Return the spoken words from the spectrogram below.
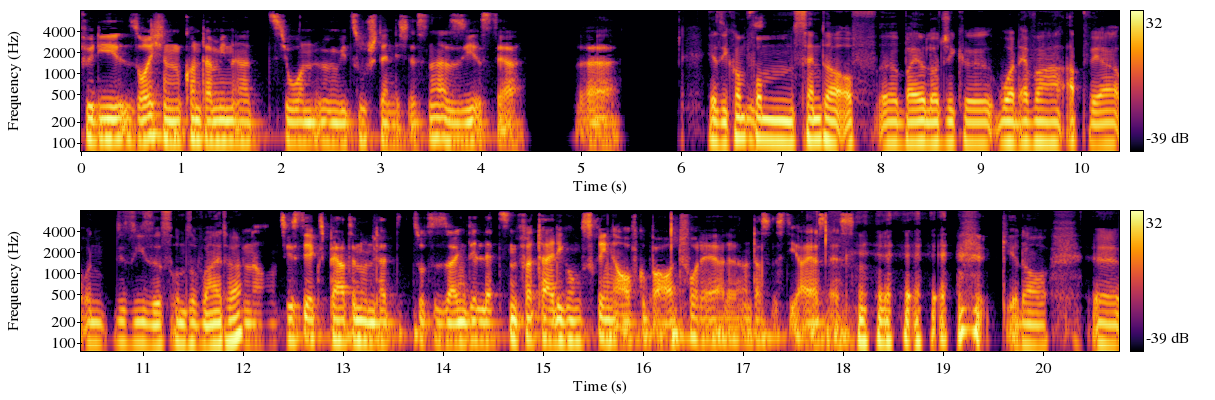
für die solchen Kontamination irgendwie zuständig ist. Ne? Also sie ist der äh, ja, sie kommt vom Center of äh, Biological Whatever, Abwehr und Diseases und so weiter. Genau. Und sie ist die Expertin und hat sozusagen den letzten Verteidigungsring aufgebaut vor der Erde. Und das ist die ISS. genau. Äh,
